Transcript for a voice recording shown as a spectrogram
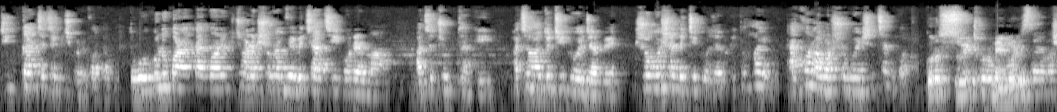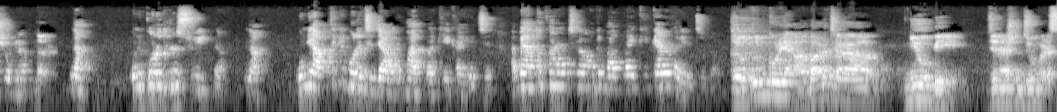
চিৎকার চেঁচামেচি করে কথা। তো ওইগুলো করার তারপর অনেক কিছু অনেক সময় ভেবে চাচ্ছি মনের মা আচ্ছা চুপ থাকি আচ্ছা হয়তো ঠিক হয়ে যাবে সময়ের সাথে ঠিক হয়ে যাবে কিন্তু হয়নি। এখন আমার সময় এসেছে কোনো সুইট কোনো মেমোরিজ নাই আমার সঙ্গে আপনার? না। উনি কোনো ধরনের সুইট না। না উনি আপ থেকে বলেছেন যে আমাকে ভাত মাখিয়ে খাইয়েছে। আমি এত খারাপ ছিলাম আমাকে ভাত মাখিয়ে কেন খাইয়েছিল? নতুন করে আবার যারা নিউ বি জেনারেশন জুমার্স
